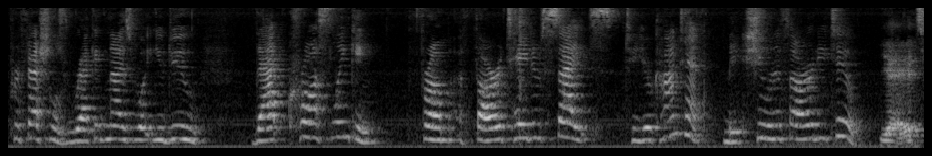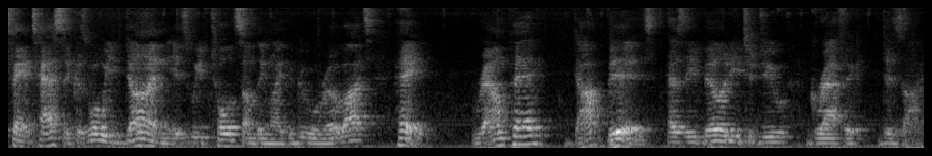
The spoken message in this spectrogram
professionals recognize what you do, that cross linking from authoritative sites to your content makes you an authority too. Yeah, it's fantastic because what we've done is we've told something like the Google robots, hey, roundpeg.biz has the ability to do graphic design.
